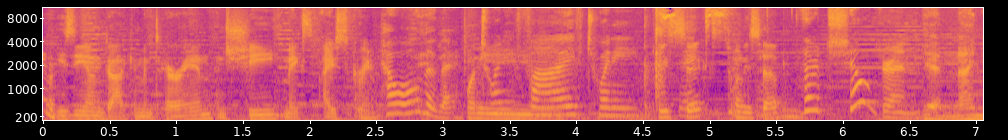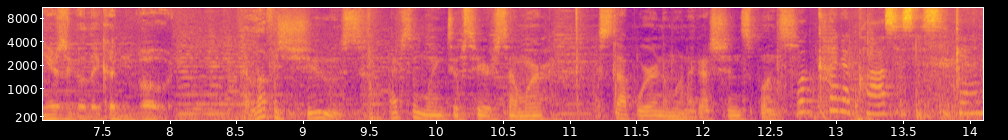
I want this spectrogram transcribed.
came! He's a young documentarian, and she makes ice cream. How old are they? 25, 26. 26, 27. They're children. Yeah, nine years ago they couldn't vote. I love his shoes. I have some wingtips here somewhere. I stopped wearing them when I got shin splints. What kind of class is this again?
